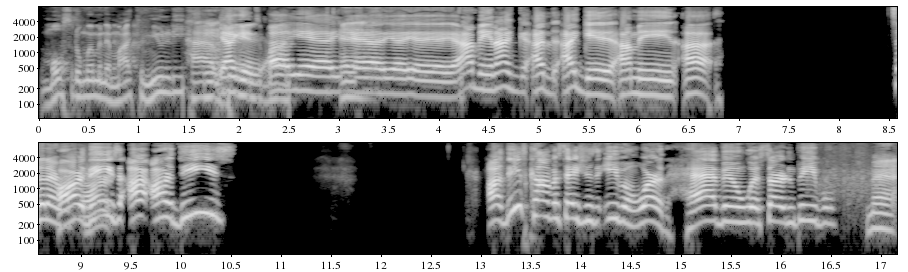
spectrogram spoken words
Most of the women in my community have. Yeah, I get it. by- Uh, yeah, yeah, yeah, yeah, yeah, yeah. I mean, I, I, I get it. I mean, uh, Are these are are these are these conversations even worth having with certain people? man?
